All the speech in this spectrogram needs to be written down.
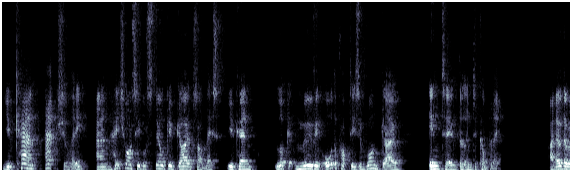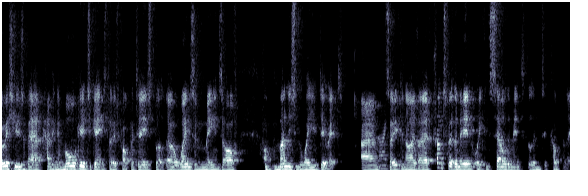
You can actually, and HMRC will still give guidance on this, you can look at moving all the properties in one go into the limited company. I know there were issues about having a mortgage against those properties, but there are ways and means of of managing the way you do it. Um, nice. So you can either transfer them in or you can sell them into the limited company.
